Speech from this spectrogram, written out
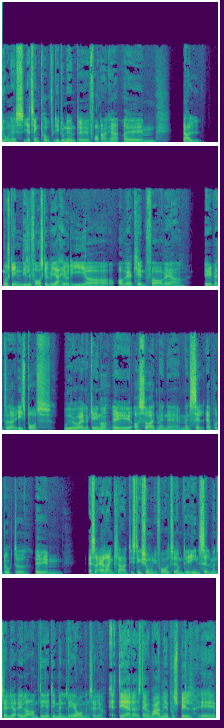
Jonas, jeg tænkte på, fordi du nævnte øh, Fortnite her, øh, der er måske en lille forskel, vil jeg hæve i at, at være kendt for at være øh, hvad det hedder, e-sports udøver eller gamer, øh, og så at man, øh, man selv er produktet. Øh, Altså er der en klar distinktion i forhold til, om det er en selv, man sælger, eller om det er det, man laver, man sælger? Ja, det er der. Altså, der er jo meget mere på spil. Øh,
